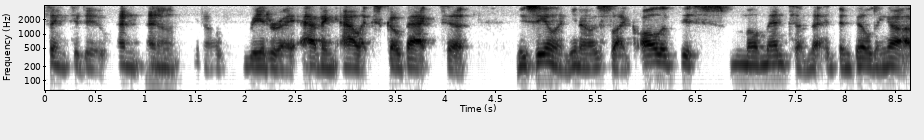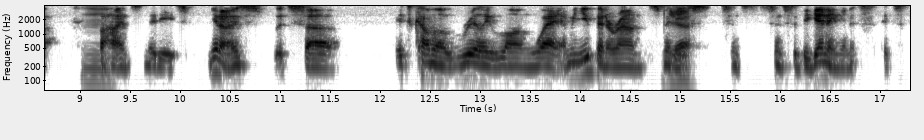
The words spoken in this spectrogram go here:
thing to do. And and no. you know, reiterate having Alex go back to New Zealand. You know, it's like all of this momentum that had been building up mm. behind Smitty's. You know, it's it's. Uh, it's come a really long way. I mean, you've been around Smitty's yeah. since since the beginning, and it's it's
